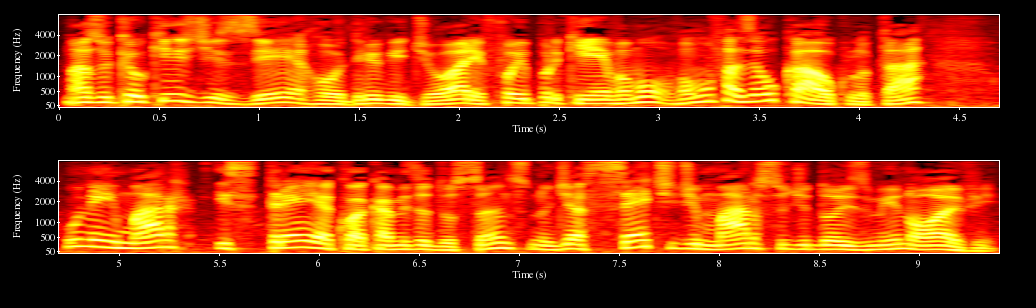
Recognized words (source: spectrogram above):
Mas o que eu quis dizer, Rodrigo e Diori, foi porque, vamos, vamos fazer o cálculo, tá? O Neymar estreia com a camisa do Santos no dia 7 de março de 2009.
